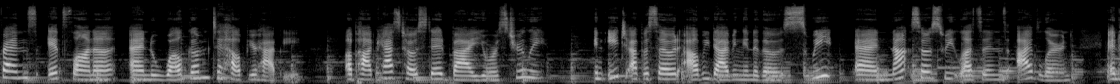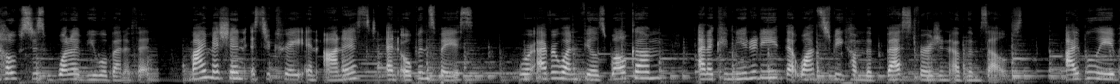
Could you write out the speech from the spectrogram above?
friends, it's Lana, and welcome to Help You're Happy, a podcast hosted by yours truly. In each episode, I'll be diving into those sweet and not so sweet lessons I've learned in hopes just one of you will benefit. My mission is to create an honest and open space where everyone feels welcome and a community that wants to become the best version of themselves. I believe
